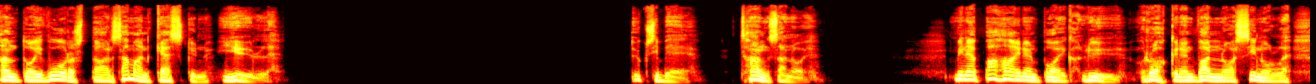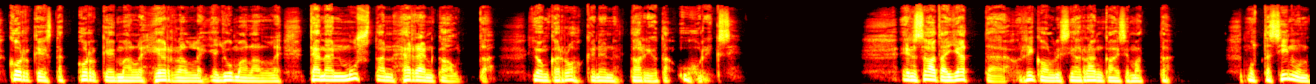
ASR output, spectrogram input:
antoi vuorostaan saman käskyn Jylle. 1b. Tang sanoi. Minä pahainen poika Lyy, rohkenen vannoa sinulle, korkeista korkeimmalle Herralle ja Jumalalle, tämän mustan härän kautta, jonka rohkenen tarjota uhriksi. En saata jättää rikollisia rankaisematta, mutta sinun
